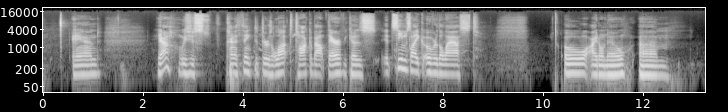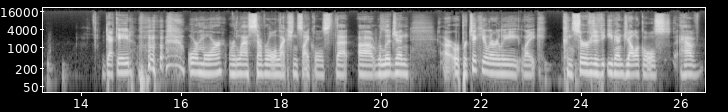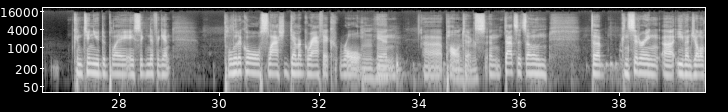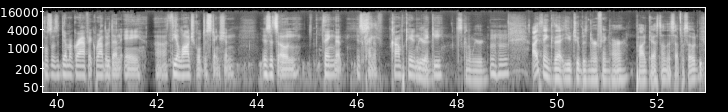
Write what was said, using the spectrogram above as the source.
and yeah, we just kind of think that there's a lot to talk about there because it seems like over the last oh, I don't know. Um, decade or more, or the last several election cycles, that uh, religion, or, or particularly like conservative evangelicals, have continued to play a significant political slash demographic role in uh, politics, and that's its own. The considering uh, evangelicals as a demographic rather than a uh, theological distinction is its own thing that is kind of complicated and Weird. icky. It's kind of weird. Mm-hmm. I think that YouTube is nerfing our podcast on this episode.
